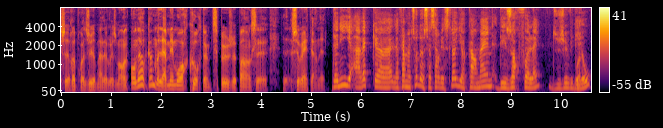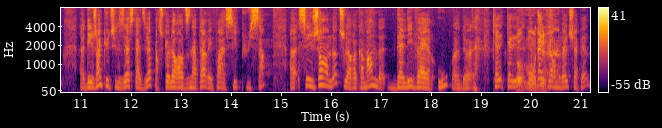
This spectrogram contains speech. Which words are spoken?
se reproduire malheureusement. On a comme la mémoire courte un petit peu, je pense, euh, sur Internet. Denis, avec euh, la fermeture de ce service-là, il y a quand même des orphelins du jeu vidéo, euh, des gens qui utilisaient Stadia parce que leur ordinateur n'est pas assez puissant. ces gens-là, tu leur recommandes d'aller vers où? de, quelle quelle oh, devrait être leur nouvelle chapelle?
